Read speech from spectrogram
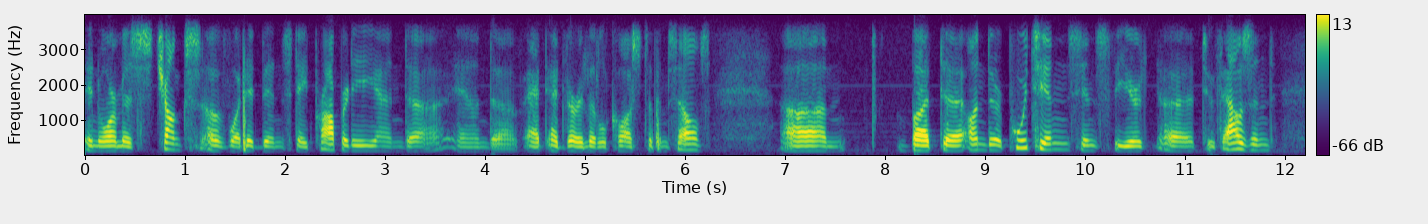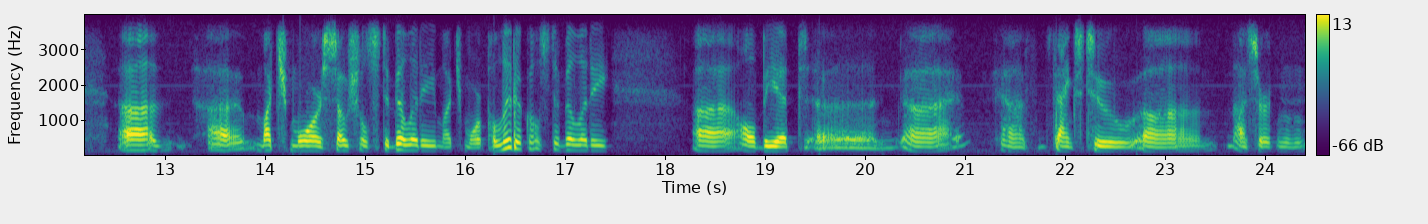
enormous chunks of what had been state property and uh, and uh, at, at very little cost to themselves. Um, but uh, under Putin, since the year uh, 2000, uh, uh, much more social stability, much more political stability, uh, albeit thanks to a certain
